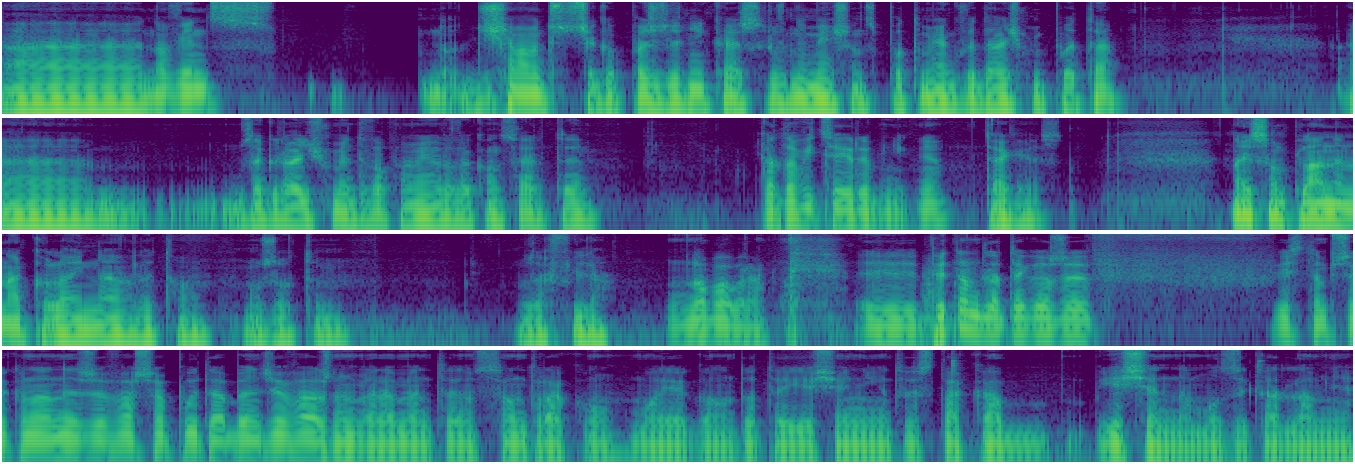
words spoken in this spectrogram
E, no więc no, dzisiaj mamy 3 października, jest równy miesiąc po tym, jak wydaliśmy płytę. E, zagraliśmy dwa premierowe koncerty. Katowice i Rybnik, nie? Tak jest. No i są plany na kolejne, ale to może o tym za chwilę. No dobra. Y, Pytam dlatego, że w... jestem przekonany, że wasza płyta będzie ważnym elementem soundtracku mojego do tej jesieni. To jest taka jesienna muzyka dla mnie.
